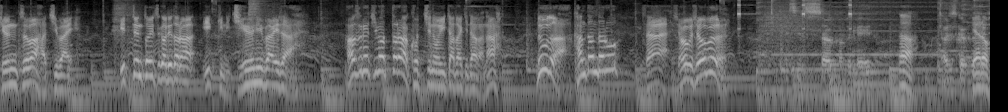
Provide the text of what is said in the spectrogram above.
春津は8倍。1点統一が出たら一気に12倍だ。外れちまったらこっちの頂きだがな。どうだ？簡単だろさあ勝負勝負。This is so complicated. あやろ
